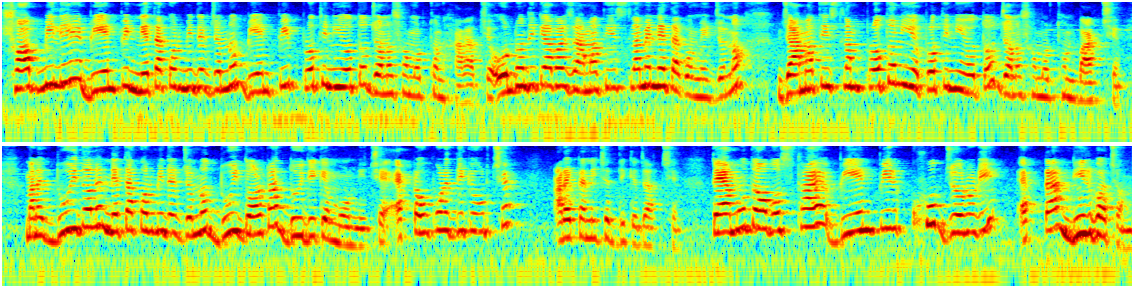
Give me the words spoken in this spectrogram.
সব মিলিয়ে বিএনপির নেতাকর্মীদের জন্য বিএনপি প্রতিনিয়ত জনসমর্থন হারাচ্ছে। অন্যদিকে আবার জামাতি ইসলামের নেতাকর্মীর জন্য জামাতি ইসলাম প্রতিনিয়, প্রতিনিয়ত জনসমর্থন বাড়ছে। মানে দুই দলের নেতাকর্মীদের জন্য দুই দলটা দুই দিকে মোড় নিচ্ছে। একটা উপরের দিকে উঠছে, আরেকটা নিচের দিকে যাচ্ছে। তো এমত অবস্থায় বিএনপির খুব জরুরি একটা নির্বাচন।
